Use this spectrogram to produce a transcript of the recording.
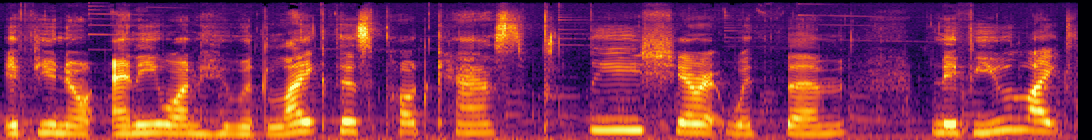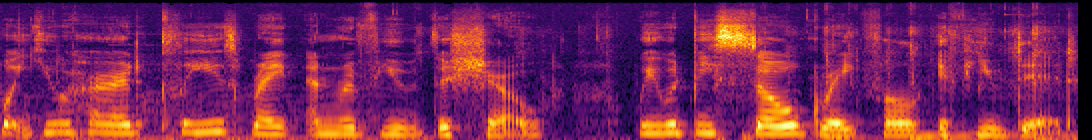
If you know anyone who would like this podcast, please share it with them. And if you liked what you heard, please rate and review the show. We would be so grateful if you did.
